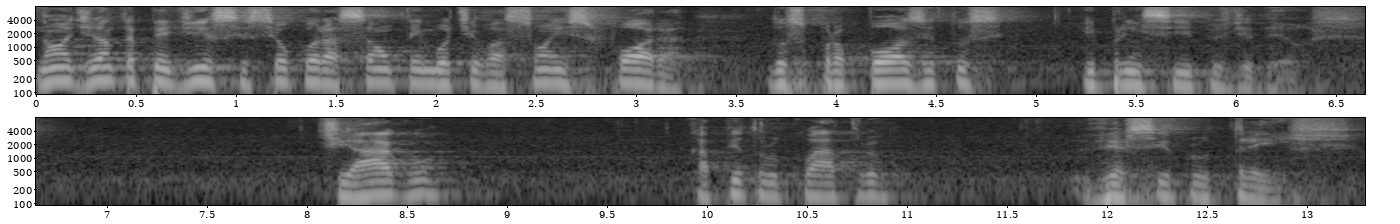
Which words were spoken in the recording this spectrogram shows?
Não adianta pedir se seu coração tem motivações fora dos propósitos e princípios de Deus. Tiago, capítulo 4, versículo 3.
